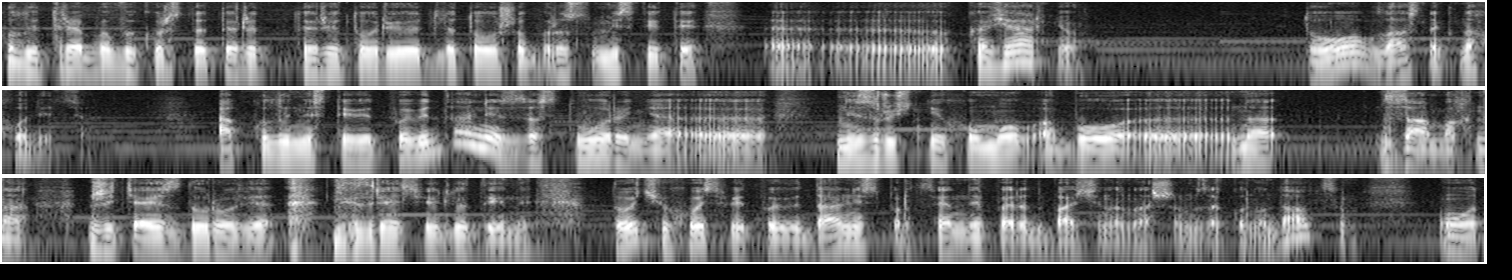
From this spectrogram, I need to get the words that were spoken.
коли треба використати територію для того, щоб розмістити е, кав'ярню, то власник знаходиться. А коли нести відповідальність за створення незручних умов або на замах на життя і здоров'я незрячої людини, то чогось відповідальність про це не передбачена нашим законодавцем. От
